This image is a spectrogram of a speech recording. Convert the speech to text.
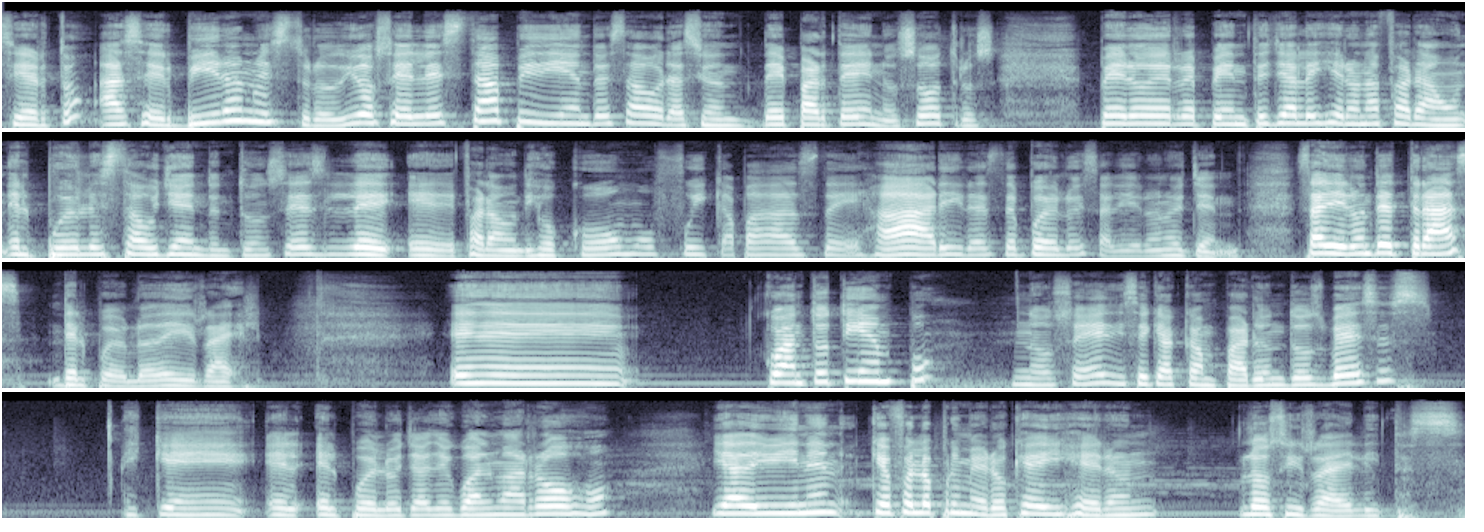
¿Cierto? A servir a nuestro Dios. Él está pidiendo esa oración de parte de nosotros. Pero de repente ya le dijeron a Faraón, el pueblo está huyendo. Entonces le, eh, Faraón dijo, ¿cómo fui capaz de dejar ir a este pueblo? Y salieron huyendo. Salieron detrás del pueblo de Israel. Eh, ¿Cuánto tiempo? No sé, dice que acamparon dos veces y que el, el pueblo ya llegó al Mar Rojo. Y adivinen qué fue lo primero que dijeron los israelitas.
